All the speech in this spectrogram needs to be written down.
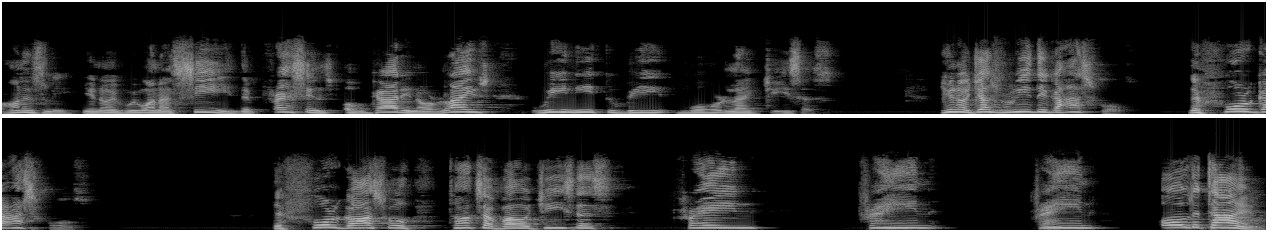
honestly, you know, if we want to see the presence of God in our lives, we need to be more like Jesus. You know, just read the Gospels, the four Gospels. The four Gospels talks about Jesus praying, praying, praying all the time.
